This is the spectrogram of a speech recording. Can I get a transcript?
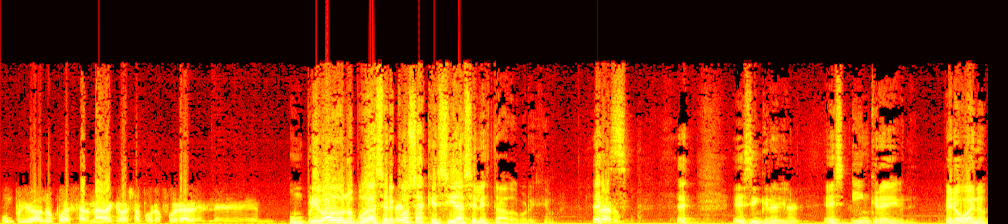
Un privado no puede hacer nada que vaya por afuera del... un privado no puede hacer cosas que sí hace el Estado, por ejemplo. Claro. Es, increíble, es increíble. Pero bueno,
